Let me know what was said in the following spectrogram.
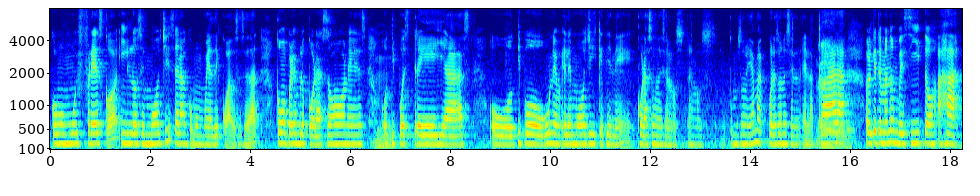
como muy fresco y los emojis eran como muy adecuados a esa edad, como por ejemplo corazones o tipo estrellas o tipo un, em, el emoji que tiene corazones en los, en los ¿cómo se llama? Corazones en, en la ah, cara, o el que te manda un besito, ajá.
